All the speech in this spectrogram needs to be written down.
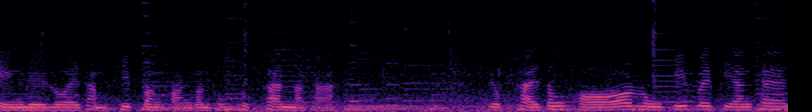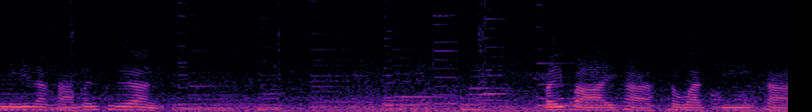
ฮงๆรวยๆทำคลิปปังๆกันทุกทุกท่านนะคะยกไทยต้องขอลงคลิปไว้เพียงแค่นี้นะคะเพื่อนๆบายบายค่ะ สวัสดีค่ะ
